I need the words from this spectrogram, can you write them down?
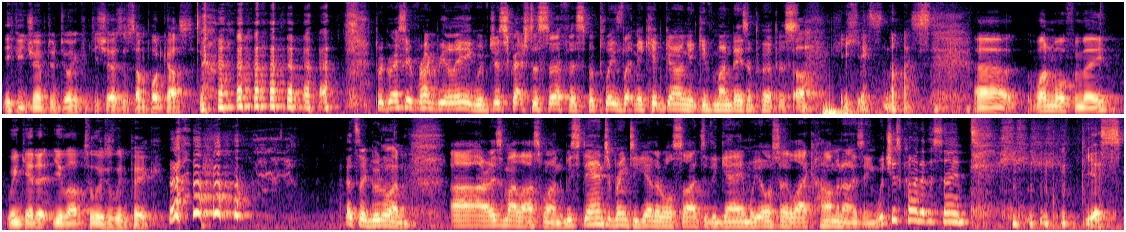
If you dreamt of doing 50 shows of some podcast. Progressive Rugby League. We've just scratched the surface, but please let me keep going. It give Mondays a purpose. oh, yes, nice. Uh, one more for me. We get it. You love Toulouse Olympique. That's a good one. Uh, all right, this is my last one. We stand to bring together all sides of the game. We also like harmonising, which is kind of the same. yes.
